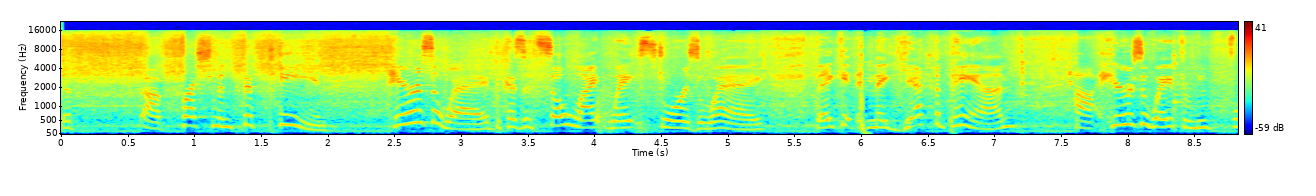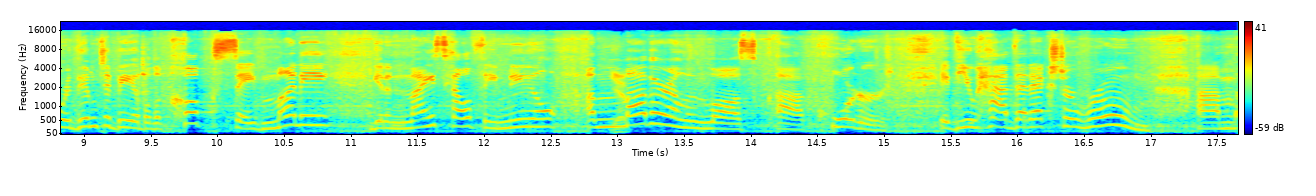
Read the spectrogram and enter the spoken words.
the uh, freshman 15. Here's a way, because it's so lightweight, stores away, they can, and they get the pan. Uh, here's a way for, for them to be able to cook, save money, get a nice healthy meal. A Yep. mother-in-law's uh, quarters, if you have that extra room, um,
